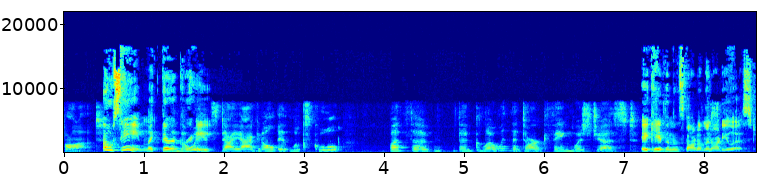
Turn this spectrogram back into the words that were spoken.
font. oh same. Like they're and the way it's diagonal, it looks cool. But the the glow in the dark thing was just It gave them the spot on the naughty list.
